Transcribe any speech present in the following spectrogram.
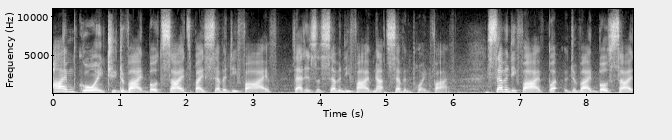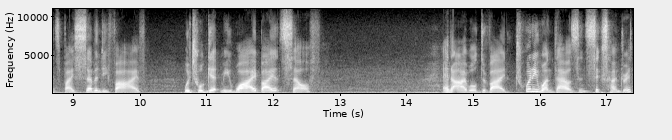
I'm going to divide both sides by 75. That is a 75, not 7.5. 75, but divide both sides by 75, which will get me y by itself. And I will divide 21,600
